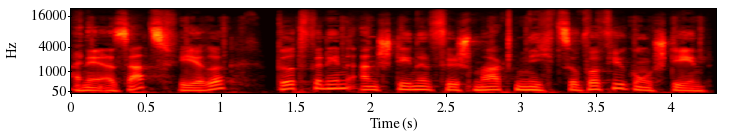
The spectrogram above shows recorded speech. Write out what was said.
Eine Ersatzfähre wird für den anstehenden Fischmarkt nicht zur Verfügung stehen.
